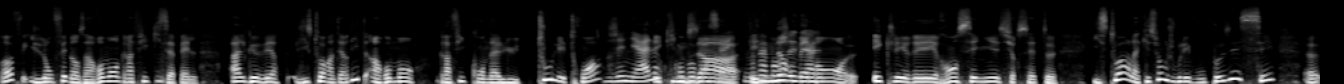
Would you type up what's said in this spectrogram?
Hoff. Ils l'ont fait dans un roman graphique qui s'appelle Algues vertes, l'histoire interdite. Un roman graphique qu'on a lu tous les trois Génial. et qui nous a énormément euh, éclairé, renseigné sur cette histoire. La question que je voulais vous poser, c'est euh,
